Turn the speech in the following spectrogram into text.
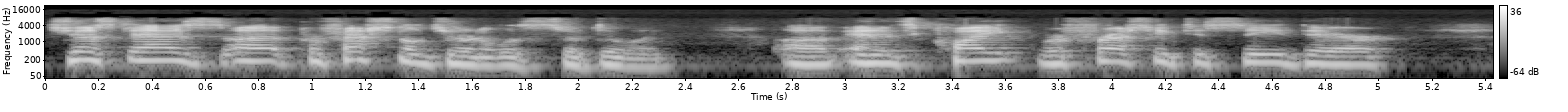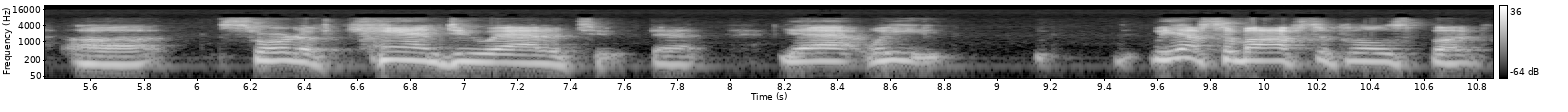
just as uh, professional journalists are doing. Uh, and it's quite refreshing to see their uh, sort of can-do attitude that yeah we we have some obstacles but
